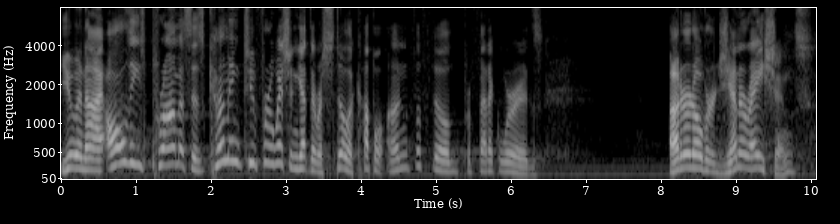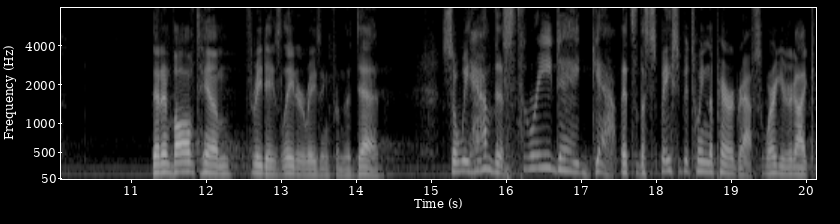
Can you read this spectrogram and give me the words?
you and I, all these promises coming to fruition, yet there were still a couple unfulfilled prophetic words uttered over generations that involved him three days later raising from the dead. So we have this three day gap. It's the space between the paragraphs where you're like,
